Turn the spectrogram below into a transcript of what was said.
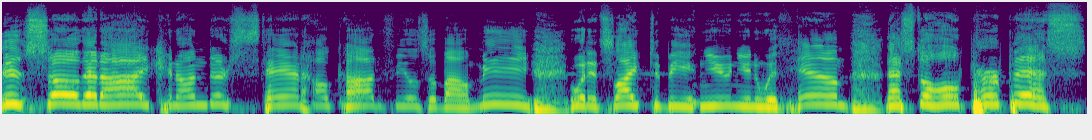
is so that I can understand how God feels about me, what it's like to be in union with him. That's the whole purpose.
